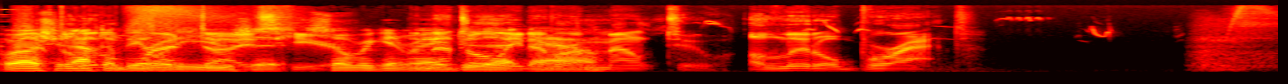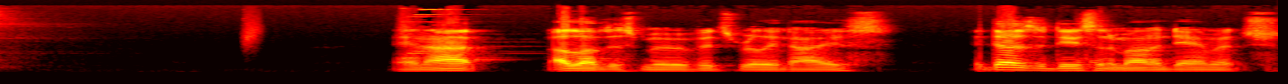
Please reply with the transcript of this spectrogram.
or else you're The not going to be able to use it. here, So we're getting ready to do that he'd ever now. amount to. A little brat. And I, I love this move, it's really nice. It does a decent amount of damage.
